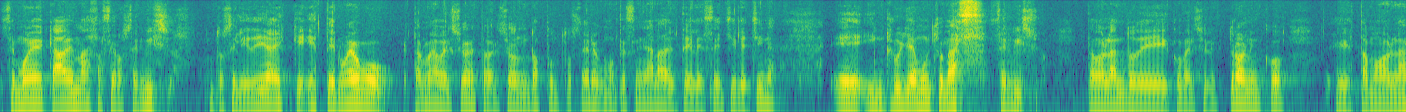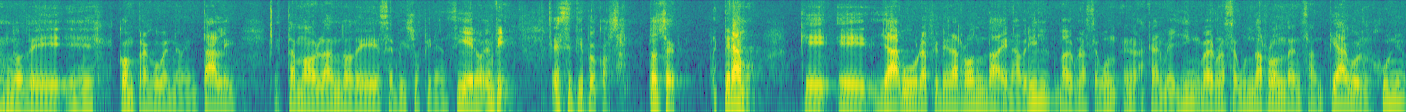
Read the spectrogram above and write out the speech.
se mueve cada vez más hacia los servicios. Entonces la idea es que este nuevo, esta nueva versión, esta versión 2.0, como te señala del TLC Chile-China, eh, incluye mucho más servicios. Estamos hablando de comercio electrónico, eh, estamos hablando de eh, compras gubernamentales, estamos hablando de servicios financieros, en fin, ese tipo de cosas. Entonces, esperamos que ya hubo una primera ronda en abril, va a haber una segunda acá en Beijing, va a haber una segunda ronda en Santiago en junio.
